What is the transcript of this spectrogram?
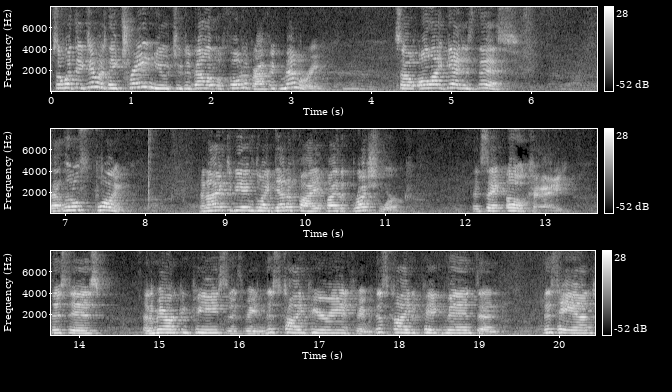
So what they do is they train you to develop a photographic memory. So all I get is this, that little point. And I have to be able to identify it by the brushwork and say, okay, this is an American piece and it's made in this time period, it's made with this kind of pigment and this hand.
